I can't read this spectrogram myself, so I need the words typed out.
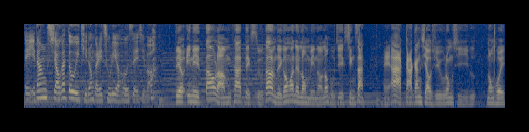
会会当销到倒位去，拢甲你处理好势是无？对，因为岛南较特殊，岛南就是讲，阮的农民哦，拢负责生产，诶啊，加工销售拢是农会，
